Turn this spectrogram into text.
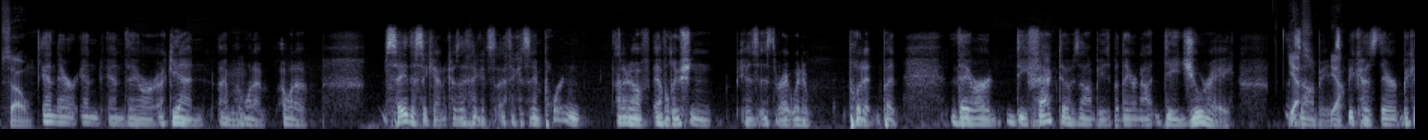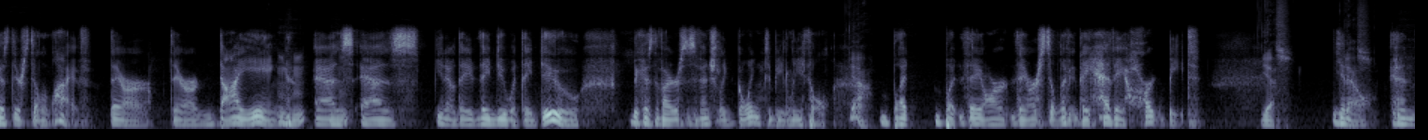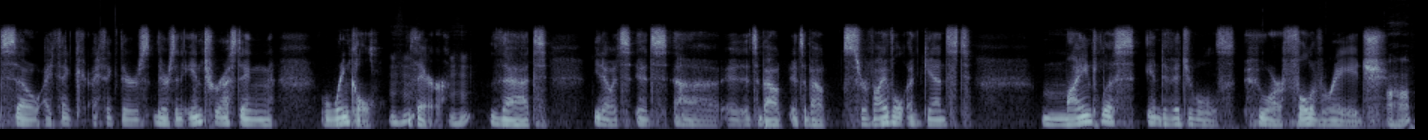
So and they're and and they are again i Mm-hmm. want to i want to say this again because i Mm-hmm. think it's i think it's an important i don't know if evolution is is the right way to put it but they are de facto zombies but they are not de jure Yes, zombies yeah. because they're because they're still alive they are they are dying Mhm, as as you know they they do what they do because the virus is eventually going to be lethal yeah, but but they are they are still living they have a heartbeat yes, you Yes. know and so i think i think there's there's an interesting wrinkle mm-hmm. there Mm-hmm. that you know it's it's uh it's about it's about survival against mindless individuals who are full of rage Uh huh.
